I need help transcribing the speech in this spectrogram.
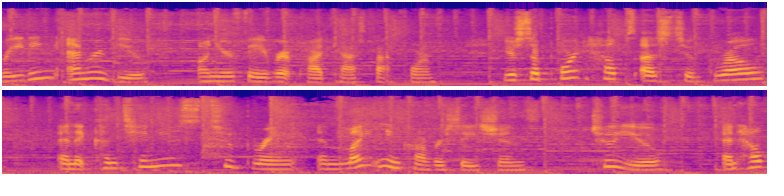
rating and review on your favorite podcast platform. Your support helps us to grow and it continues to bring enlightening conversations to you and help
